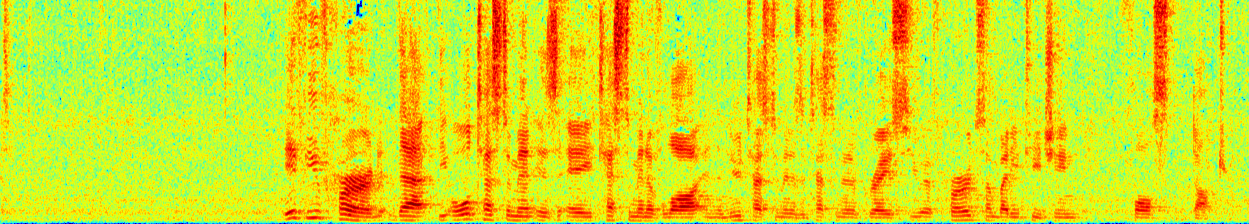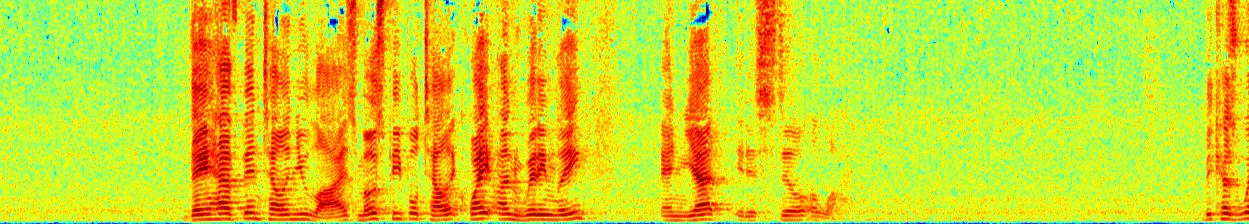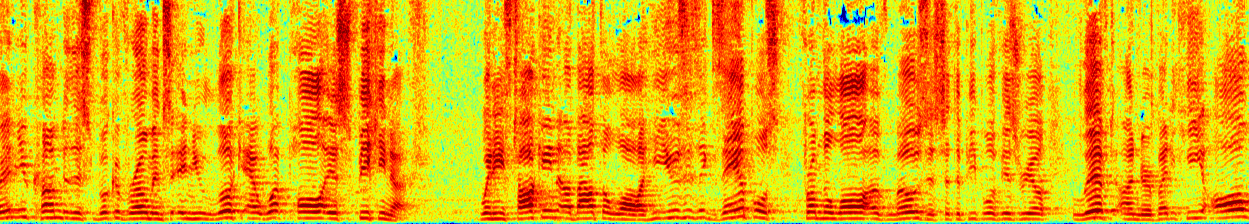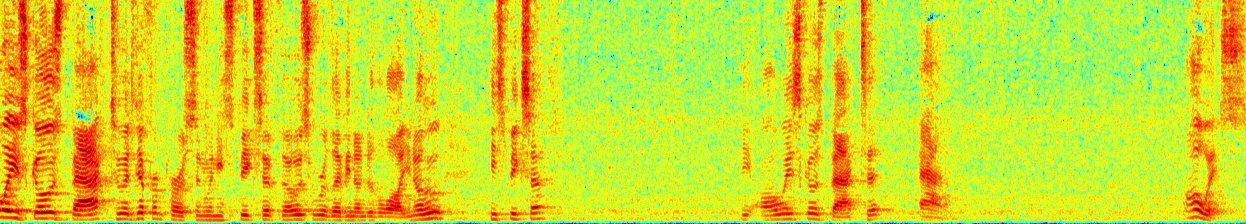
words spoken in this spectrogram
If you've heard that the Old Testament is a testament of law and the New Testament is a testament of grace, you have heard somebody teaching false doctrine. They have been telling you lies. Most people tell it quite unwittingly, and yet it is still a lie. Because when you come to this book of Romans and you look at what Paul is speaking of, when he's talking about the law, he uses examples from the law of Moses that the people of Israel lived under, but he always goes back to a different person when he speaks of those who were living under the law. You know who he speaks of? He always goes back to Adam. Always.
